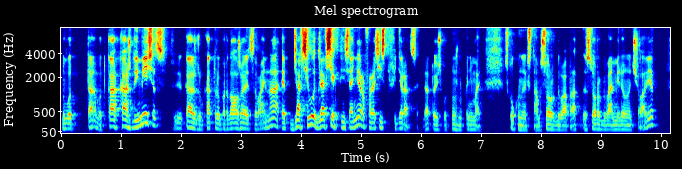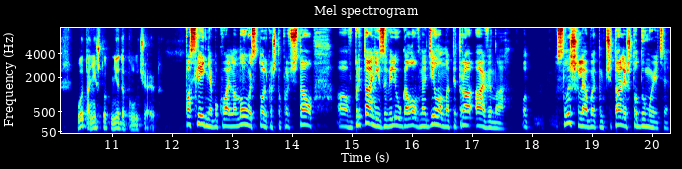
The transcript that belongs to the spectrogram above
Ну вот, да, вот каждый месяц, каждый, который продолжается война, это для, всего, для всех пенсионеров Российской Федерации. Да, то есть вот нужно понимать, сколько у них там 42, 42 миллиона человек, вот они что-то недополучают. Последняя буквально новость, только что прочитал. А, в Британии завели уголовное дело на Петра Авина. Вот слышали об этом, читали, что думаете?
